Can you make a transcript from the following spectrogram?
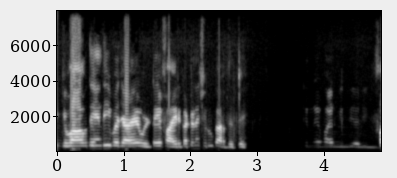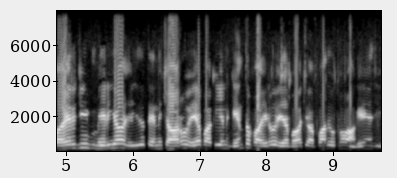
ਜਵਾਬ ਦੇਣ ਦੀ ਬਜਾਏ ਉਲਟੇ ਫਾਇਰ ਕੱਢਣੇ ਸ਼ੁਰੂ ਕਰ ਦਿੱਤੇ। ਕਿੰਨੇ ਫਾਇਰ ਕੀਤੇ ਆ ਜੀ? ਫਾਇਰ ਜੀ ਮੇਰੀ ਹਾਜ਼ਰੀ ਦੇ ਤਿੰਨ ਚਾਰ ਹੋਏ ਆ ਬਾਕੀ ਅਣਗਿਣਤ ਫਾਇਰ ਹੋਏ ਆ ਬਾਅਦ ਚ ਆਪਾਂ ਤੇ ਉੱਥੋਂ ਆ ਗਏ ਆ ਜੀ।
